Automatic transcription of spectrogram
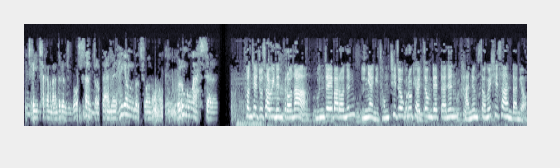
제2차가 만들어주고 수산 쪽 그다음에 해경도 지원하고 이런 거가 있어요. 선체조사위는 그러나 문제의 발언은 인양이 정치적으로 결정됐다는 가능성을 시사한다며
